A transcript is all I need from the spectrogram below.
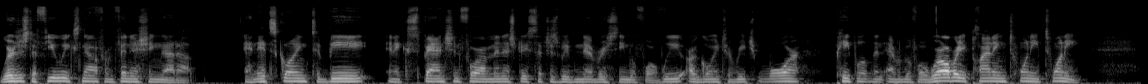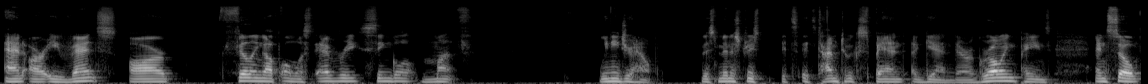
We're just a few weeks now from finishing that up. And it's going to be an expansion for our ministry such as we've never seen before. We are going to reach more people than ever before. We're already planning 2020, and our events are filling up almost every single month. We need your help this ministry it's it's time to expand again. There are growing pains. And so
